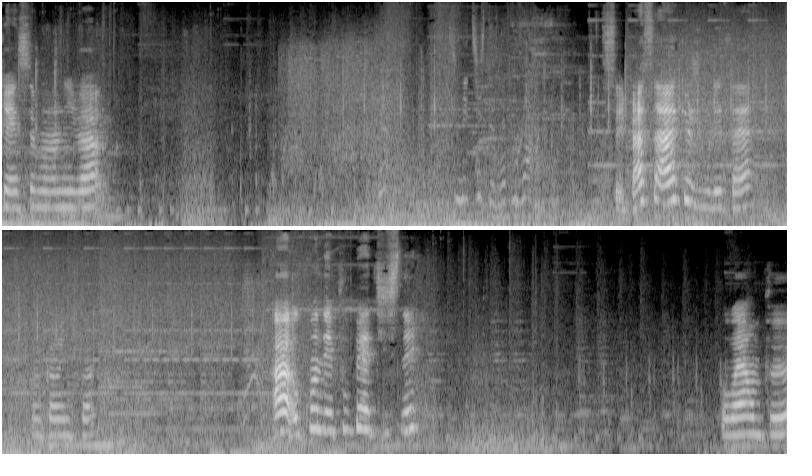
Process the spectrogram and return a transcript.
Ok, c'est bon, on y va. C'est pas ça que je voulais faire. Encore une fois. Ah, au coin des poupées à Disney Ouais, un peu.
